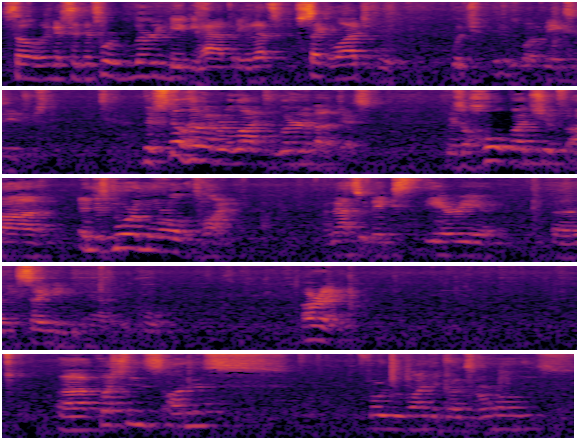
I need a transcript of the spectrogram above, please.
So, like I said, that's where learning may be happening, and that's psychologically, which is what makes it interesting. There's still, however, a lot to learn about this. There's a whole bunch of, uh, and there's more and more all the time. And that's what makes the area uh, exciting uh, and cool. All right. Uh, questions on this before we move on to drugs and hormones?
